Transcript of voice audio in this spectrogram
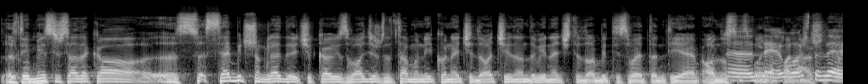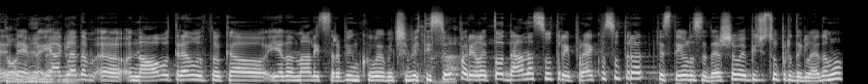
Jel ti misliš sada kao e, sebično gledajući kao izvođač da tamo niko neće doći i da onda vi nećete dobiti svoje tantije, odnosno E, svoje ne, apanaše? uopšte ne, To- ne, ja gledam e, na ovo trenutno kao jedan mali Srbin koji će biti super, jer je to danas, sutra i preko sutra, festival se dešava i bit će super da gledamo.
